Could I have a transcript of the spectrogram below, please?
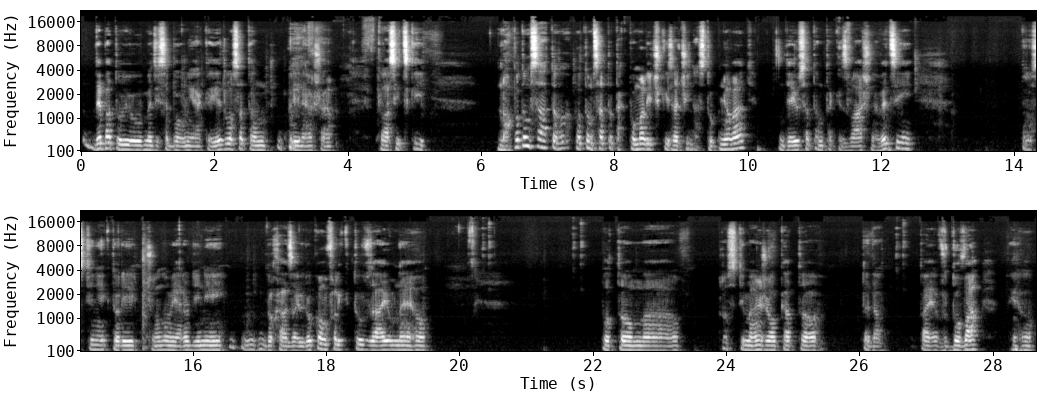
debatujú medzi sebou nejaké jedlo sa tam prináša klasicky No a potom sa, to, potom sa to tak pomaličky začína stupňovať. Dejú sa tam také zvláštne veci. Proste niektorí členovia rodiny dochádzajú do konfliktu vzájomného. Potom proste manželka to, teda tá je vdova, jeho,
